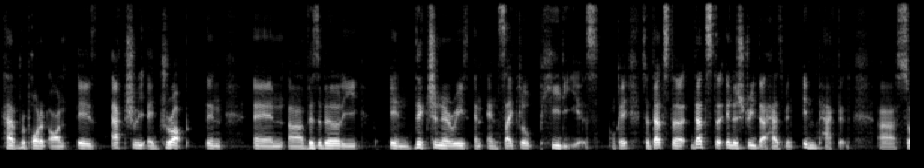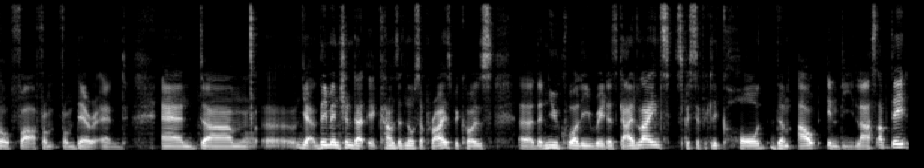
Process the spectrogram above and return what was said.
have reported on is actually a drop in in uh, visibility in dictionaries and encyclopedias okay? So that's the that's the industry that has been impacted uh, so far from from their end. And um, uh, yeah they mentioned that it comes as no surprise because uh, the new quality raters guidelines specifically called them out in the last update.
